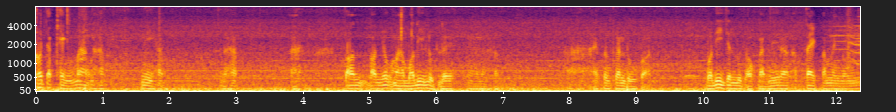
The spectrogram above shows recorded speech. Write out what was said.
เขาจะแข็งมากนะครับ นี่ครับนะครับอตอนตอนยกมาบอดี้หลุดเลยนะครับให้เพื่อนๆดูก่อนบอดี้จะหลุดออกแบบนี้แล้วครับ แตกตำแหน่งตรงนี้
